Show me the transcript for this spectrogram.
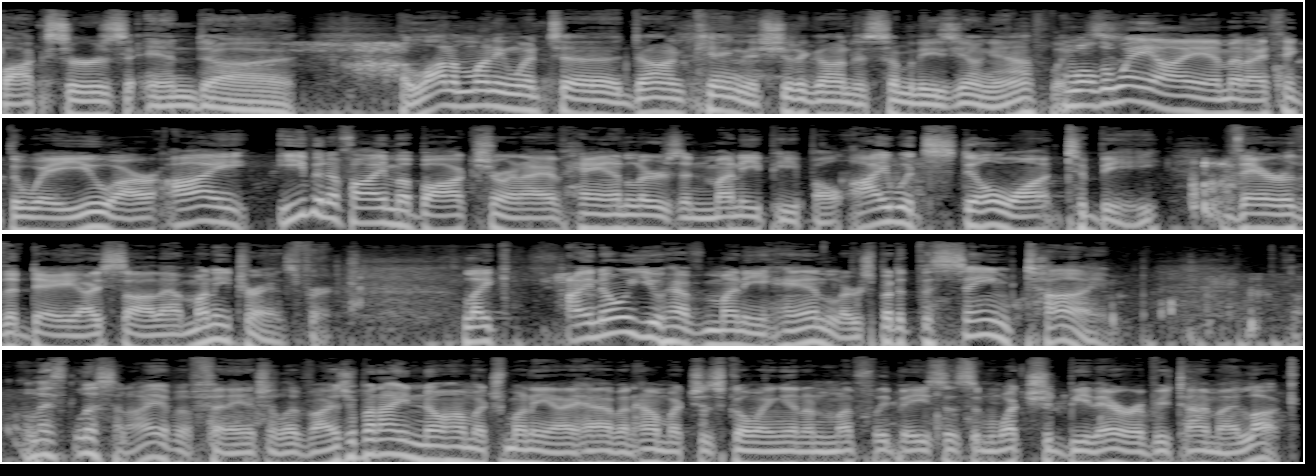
boxers, and uh, a lot of money went to Don King. That should have gone to some of these young athletes. Well, the way I am, and I think the way you are, I even if I'm a boxer and I have handlers and money people, I would still want to be there the day I saw that money transfer. Like I know you have money handlers, but at the same time, listen, I have a financial advisor, but I know how much money I have and how much is going in on a monthly basis and what should be there every time I look.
